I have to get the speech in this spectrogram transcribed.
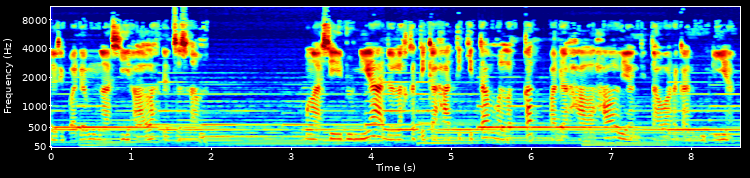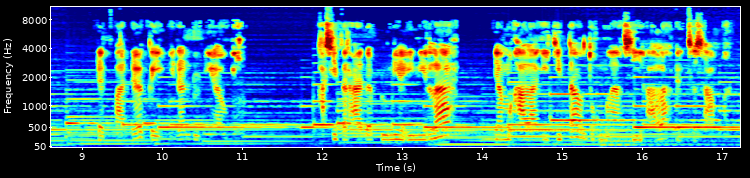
daripada mengasihi Allah dan sesama. Mengasihi dunia adalah ketika hati kita melekat pada hal-hal yang ditawarkan dunia dan pada keinginan duniawi. Kasih terhadap dunia inilah yang menghalangi kita untuk mengasihi Allah dan sesama.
